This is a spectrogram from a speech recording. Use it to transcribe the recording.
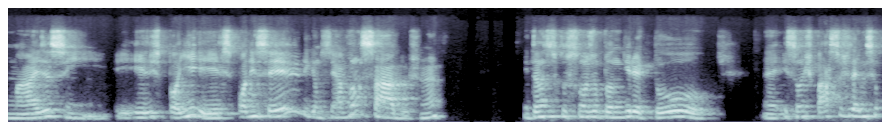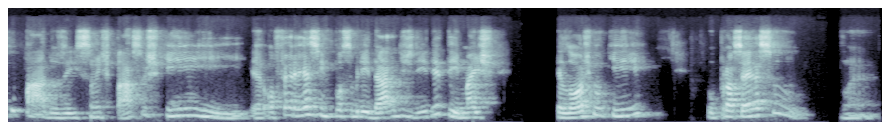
Mas, assim, eles, podem, eles podem ser, digamos assim, avançados. Né? Então, as discussões do plano diretor é, são espaços que devem ser ocupados, e são espaços que é, oferecem possibilidades de deter, mas é lógico que o processo né,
